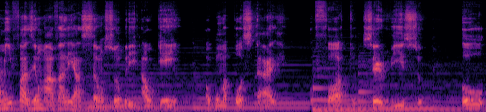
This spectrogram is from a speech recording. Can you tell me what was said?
mim fazer uma avaliação sobre alguém, alguma postagem, foto, serviço ou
